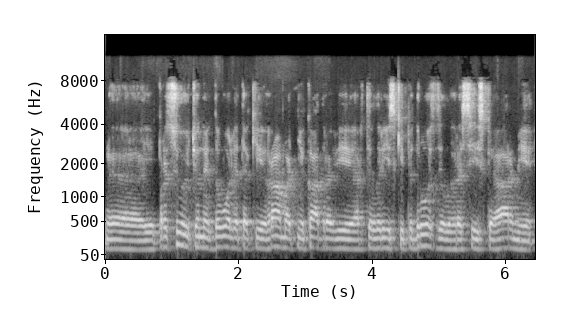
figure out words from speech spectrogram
е, Працюють у них доволі такі грамотні кадрові артилерійські підрозділи російської армії.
